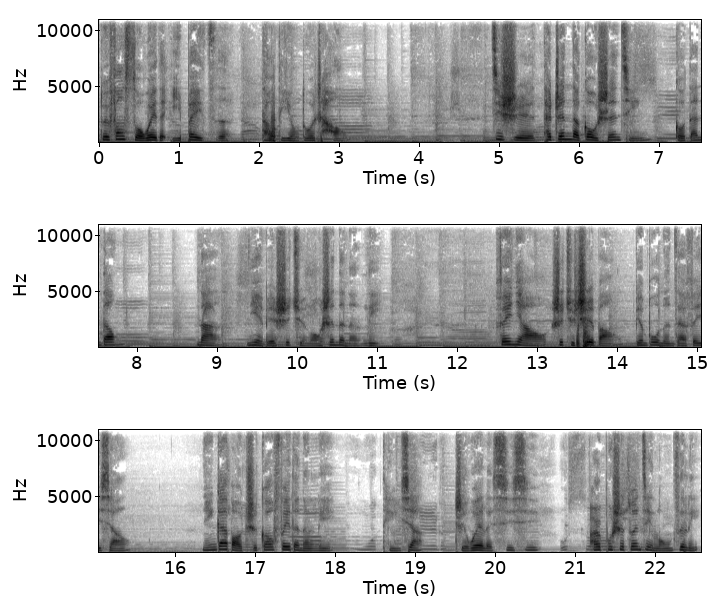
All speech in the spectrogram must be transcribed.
对方所谓的一辈子到底有多长。即使他真的够深情、够担当，那你也别失去谋生的能力。飞鸟失去翅膀便不能再飞翔，你应该保持高飞的能力，停下只为了栖息，而不是钻进笼子里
